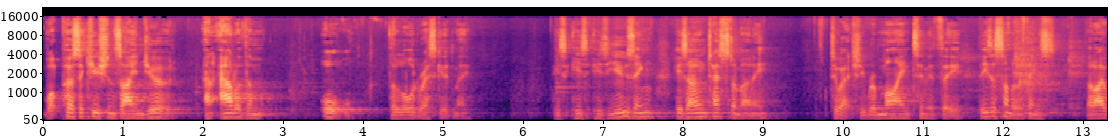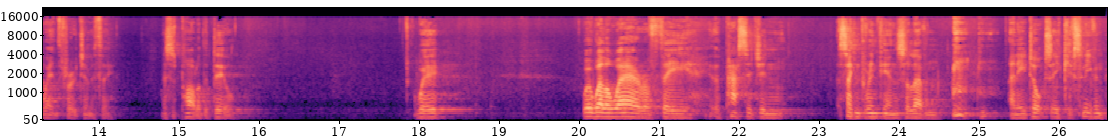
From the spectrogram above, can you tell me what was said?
What persecutions I endured, and out of them all, the Lord rescued me. He's, he's, he's using his own testimony to actually remind Timothy these are some of the things that I went through, Timothy. This is part of the deal. We're, we're well aware of the, the passage in 2 Corinthians 11, and he talks, he gives an even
